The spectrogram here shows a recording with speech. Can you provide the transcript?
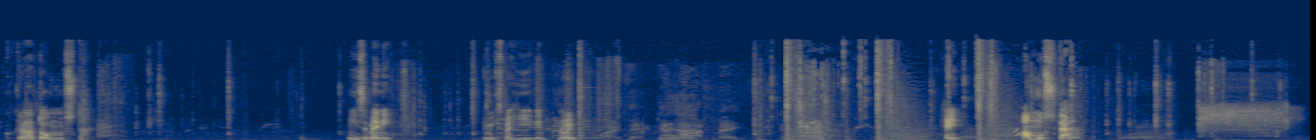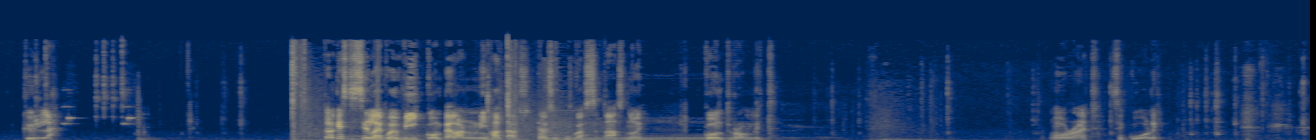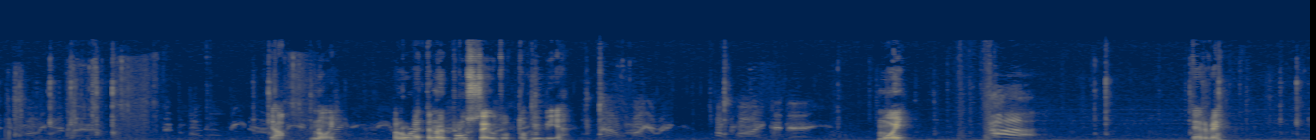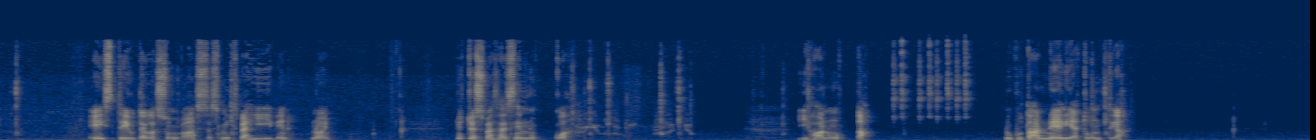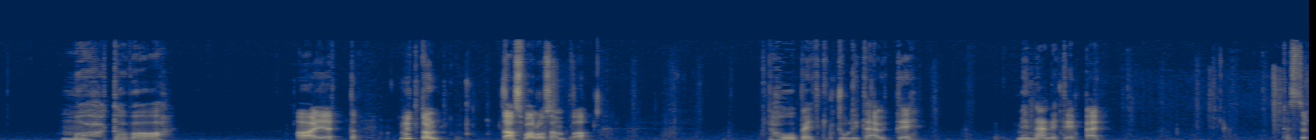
Kokeillaan tommosta. Mihin se meni? Ja miksi mä hiilin? Noin. Hei, ammu. Kyllä. Ja oikeasti sillä kun jo viikko on pelannut, niin ihan täys, täysin hukassa taas noin kontrollit. Alright, se kuoli. Ja noin. Mä luulen, että noi plussajutut on hyviä. Moi. Terve. Ei sitten jutella sun kanssa. Miksi mä hiilin? Noin. Nyt jos mä saisin nukkua. Ihanuutta. Nukutaan neljä tuntia. Mahtavaa. Ai että. Nyt on taas valosampaa. Ja HPtkin tuli täyteen. Mennään eteenpäin. Tässä...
